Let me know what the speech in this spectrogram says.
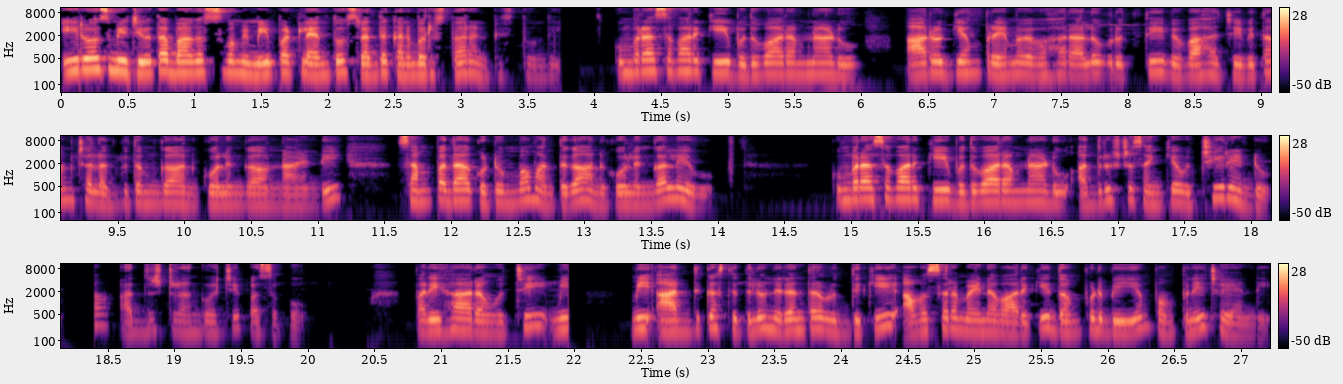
ఈరోజు మీ జీవిత భాగస్వామి మీ పట్ల ఎంతో శ్రద్ధ కనబరుస్తారనిపిస్తుంది. కుంభరాశి వారికి బుధవారం నాడు ఆరోగ్యం ప్రేమ వ్యవహారాలు వృత్తి వివాహ జీవితం చాలా అద్భుతంగా అనుకూలంగా ఉన్నాయండి. సంపద కుటుంబం అంతగా అనుకూలంగా లేవు. కుంభరాశి వారికి బుధవారం నాడు అదృష్ట సంఖ్య వచ్చి రెండు. అదృష్ట రంగు వచ్చి పసుపు. పరిహారం వచ్చి మీ మీ ఆర్థిక స్థితిలో నిరంతర వృద్ధికి అవసరమైన వారికి దంపుడు బియ్యం పంపిణీ చేయండి.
